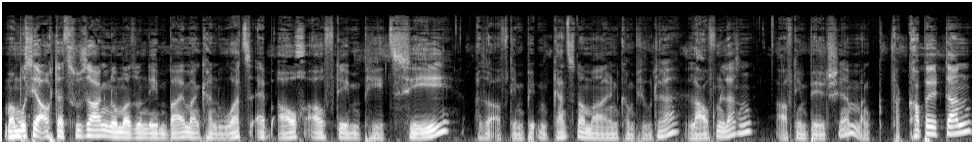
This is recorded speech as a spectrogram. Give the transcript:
Man muss ja auch dazu sagen, nur mal so nebenbei, man kann WhatsApp auch auf dem PC, also auf dem ganz normalen Computer laufen lassen, auf dem Bildschirm. Man verkoppelt dann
